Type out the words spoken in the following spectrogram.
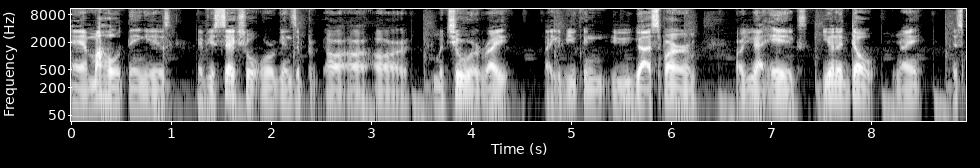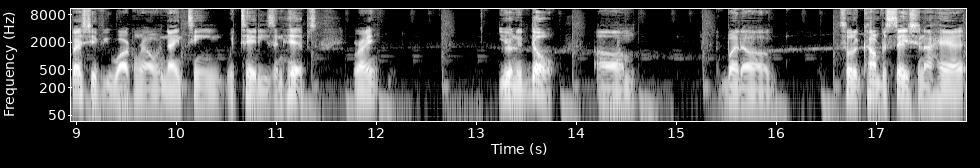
And my whole thing is, if your sexual organs are, are, are, are mature, right? Like if you can, if you got sperm or you got eggs, you're an adult, right? Especially if you walk around with 19 with titties and hips, right? You're an adult. Um, but uh, so the conversation I had,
